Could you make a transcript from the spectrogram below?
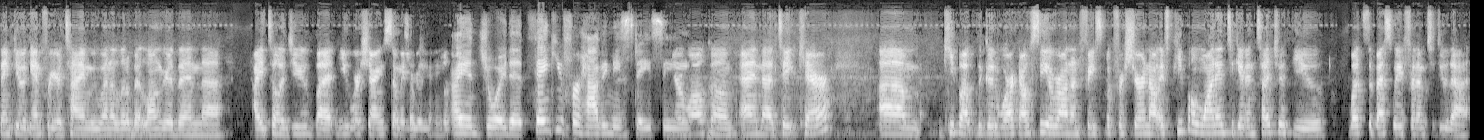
thank you again for your time. We went a little bit longer than uh, I told you, but you were sharing so many really okay. cool I enjoyed it. Thank you for having me, Stacy. You're welcome, and uh, take care. Um, keep up the good work. I'll see you around on Facebook for sure. Now, if people wanted to get in touch with you, what's the best way for them to do that?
